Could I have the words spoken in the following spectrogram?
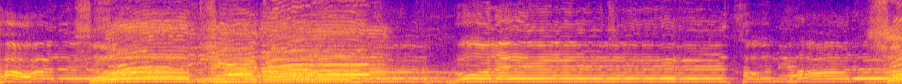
ਨਿਹਾਲ ਸੋ ਪੁਛਿਆ ਗੋਲ ਬੋਲੇ ਸੋ ਨਿਹਾਲ। ਸੋ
